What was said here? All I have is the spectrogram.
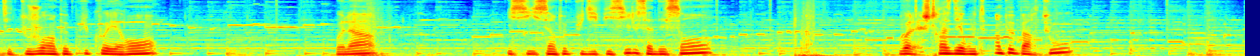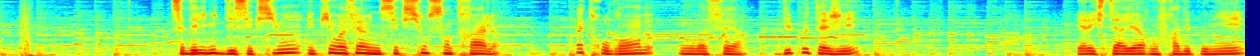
C'est toujours un peu plus cohérent. Voilà. Ici, c'est un peu plus difficile, ça descend. Voilà, je trace des routes un peu partout. Ça délimite des sections. Et puis, on va faire une section centrale pas trop grande on va faire des potagers. Et à l'extérieur, on fera des pommiers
